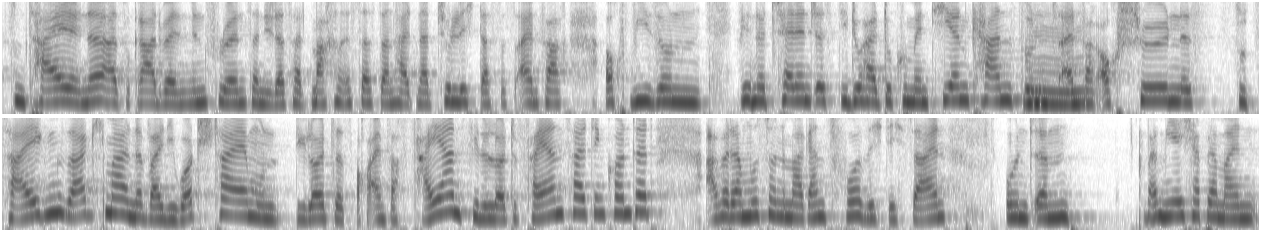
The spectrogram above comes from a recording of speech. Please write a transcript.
zum Teil, ne, also gerade bei den Influencern, die das halt machen, ist das dann halt natürlich, dass es einfach auch wie so ein, wie eine Challenge ist, die du halt dokumentieren kannst mhm. und einfach auch schön ist zu zeigen, sag ich mal, ne, weil die Watchtime und die Leute das auch einfach feiern. Viele Leute feiern es halt den Content, aber da muss man immer ganz vorsichtig sein und ähm, bei mir, ich habe ja mein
